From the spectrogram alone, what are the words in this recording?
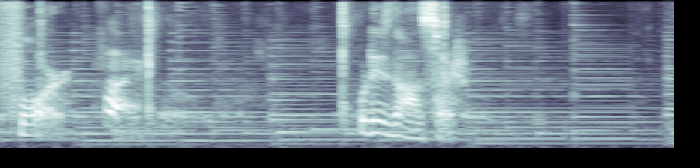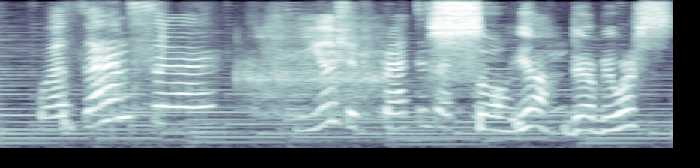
Four. what is the answer What's the answer? You should practice at So yeah, dear viewers,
